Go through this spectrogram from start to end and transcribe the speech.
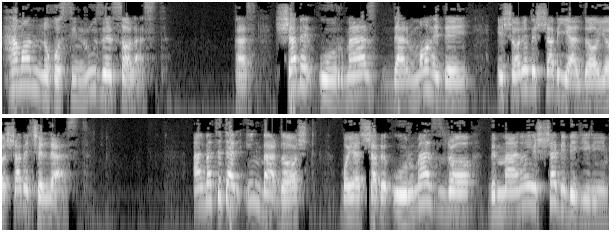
همان نخستین روز سال است. پس شب اورمزد در ماه دی اشاره به شب یلدا یا شب چله است. البته در این برداشت باید شب اورمزد را به معنای شبی بگیریم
